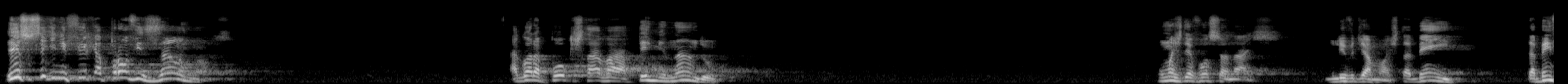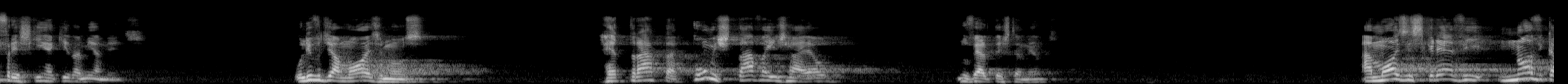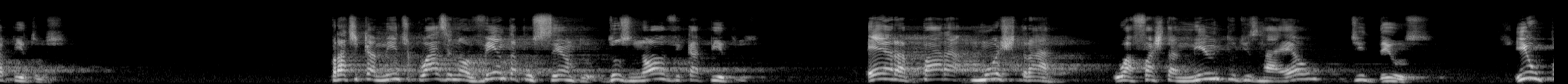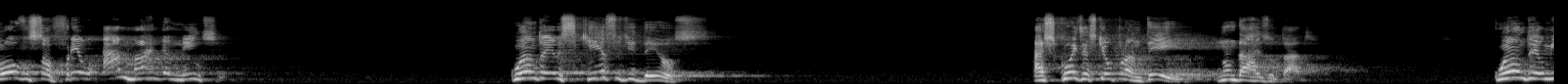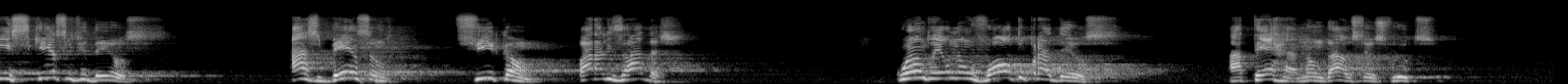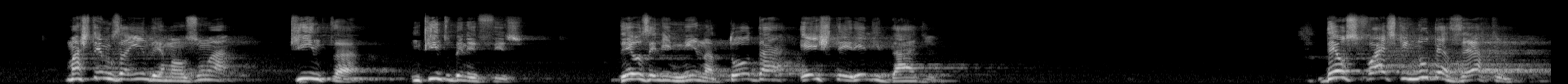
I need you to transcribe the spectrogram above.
Isso significa provisão, irmãos. Agora há pouco estava terminando umas devocionais no livro de Amós. Está bem, está bem fresquinho aqui na minha mente. O livro de Amós, irmãos, retrata como estava Israel no Velho Testamento. Amós escreve nove capítulos. Praticamente quase 90% dos nove capítulos era para mostrar o afastamento de Israel de Deus. E o povo sofreu amargamente. Quando eu esqueço de Deus, as coisas que eu plantei não dá resultado. Quando eu me esqueço de Deus, as bênçãos ficam paralisadas. Quando eu não volto para Deus, a terra não dá os seus frutos. Mas temos ainda, irmãos, uma quinta, um quinto benefício. Deus elimina toda esterilidade Deus faz que no deserto,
